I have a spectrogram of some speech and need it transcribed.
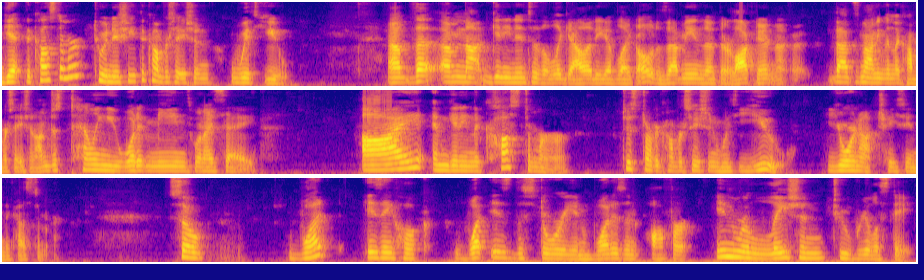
get the customer to initiate the conversation with you. Now that I'm not getting into the legality of like, oh, does that mean that they're locked in? That's not even the conversation. I'm just telling you what it means when I say I am getting the customer to start a conversation with you. You're not chasing the customer. So what is a hook? What is the story and what is an offer in relation to real estate?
